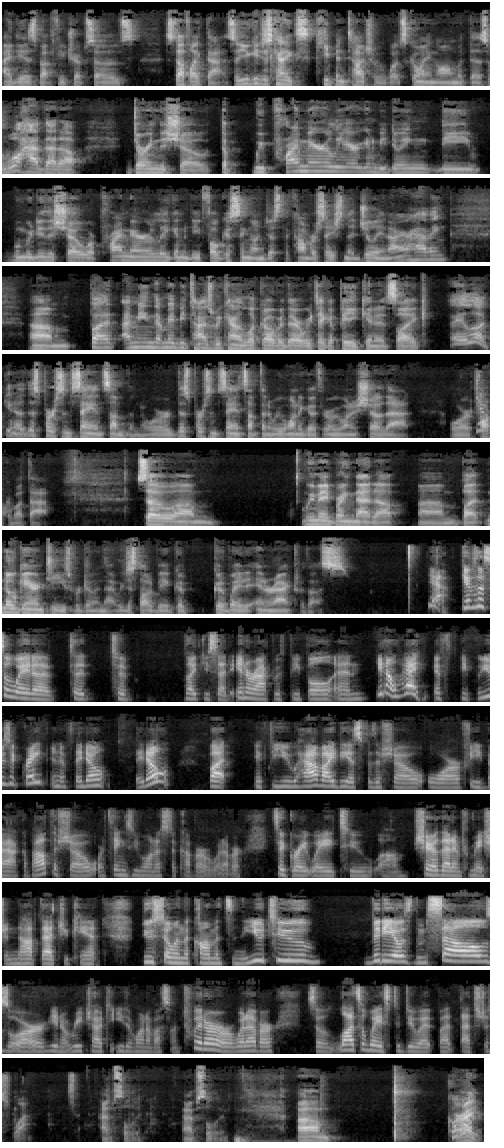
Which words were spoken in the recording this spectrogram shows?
ideas about future episodes stuff like that. So you can just kind of keep in touch with what's going on with this. And we'll have that up during the show. The we primarily are going to be doing the when we do the show, we're primarily going to be focusing on just the conversation that Julie and I are having. Um, but I mean, there may be times we kind of look over there, we take a peek, and it's like, hey, look, you know, this person's saying something, or this person's saying something, and we want to go through and we want to show that or talk about that. So um, we may bring that up, um, but no guarantees we're doing that. We just thought it'd be a good good way to interact with us. Yeah, gives us a way to to to like you said, interact with people. And, you know, hey, if people use it, great. And if they don't, they don't. But if you have ideas for the show or feedback about the show or things you want us to cover or whatever, it's a great way to um, share that information. Not that you can't do so in the comments in the YouTube videos themselves or you know reach out to either one of us on twitter or whatever so lots of ways to do it but that's just one so. absolutely absolutely um cool all right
